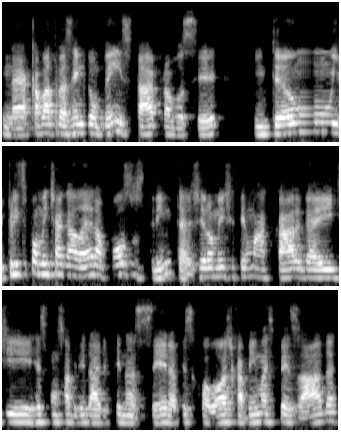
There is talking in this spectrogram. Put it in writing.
né? Acaba trazendo um bem-estar para você. Então, e principalmente a galera após os 30, geralmente tem uma carga aí de responsabilidade financeira, psicológica bem mais pesada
